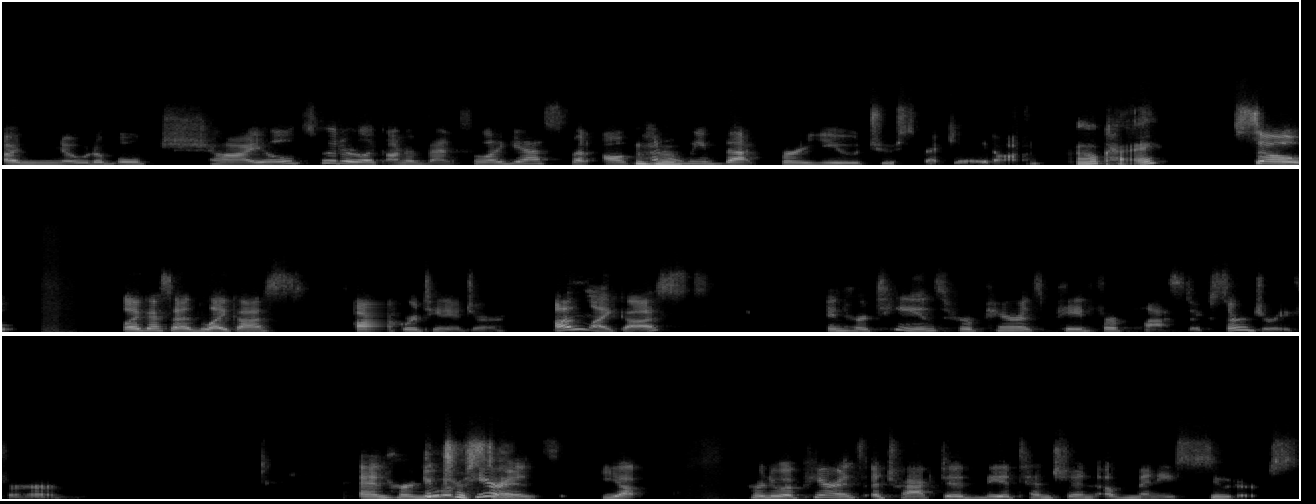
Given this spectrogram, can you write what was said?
a notable childhood or like uneventful, I guess, but I'll kind of mm-hmm. leave that for you to speculate on. Okay. So, like I said, like us, awkward teenager. Unlike us, in her teens, her parents paid for plastic surgery for her. And her new appearance, yep, her new appearance attracted the attention of many suitors.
